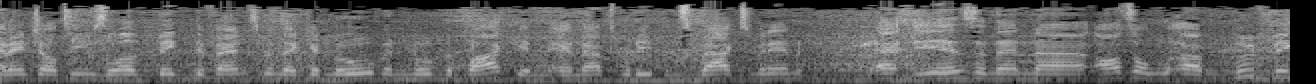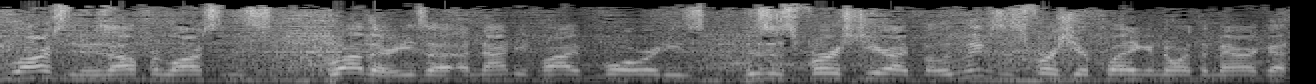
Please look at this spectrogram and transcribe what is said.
NHL teams love big defensemen that can move and move the puck, and, and that's what Ethan Spaxman in, uh, is. And then uh, also uh, Ludwig Larsson, who's Alfred Larsson's brother. He's a, a 95 forward. He's this is his first year, I believe, it's his first year playing in North America.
